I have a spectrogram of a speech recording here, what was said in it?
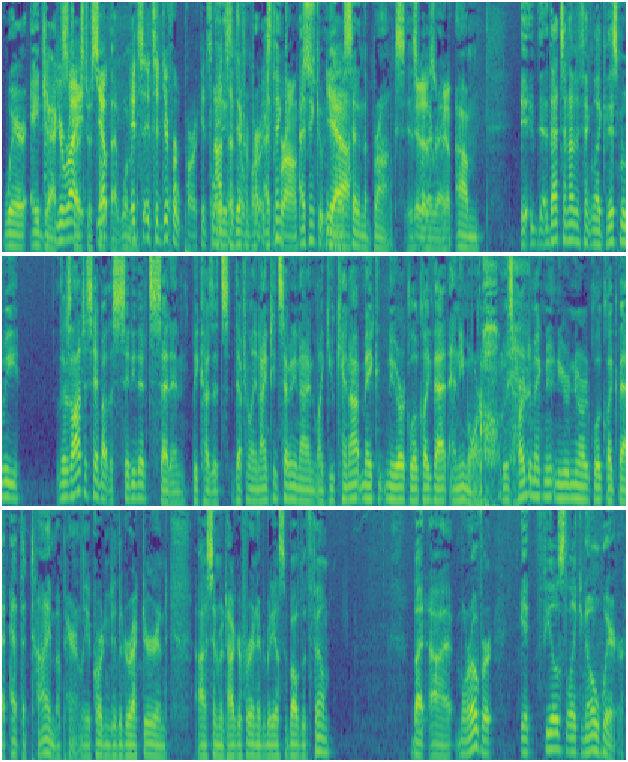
where Ajax you're right. tries to assault Yep. that woman. It's it's a different park. It's not it a different Park. part. I It's the think. Bronx. I think. It, yeah, Yeah. it's set in the Bronx. Is It what is, I read. yep. Um, it, that's another thing. Like this movie, there's a lot to say about the city that it's set in because it's definitely 1979. Like you cannot make New York look like that anymore. Oh, it was hard to make New, New York look like that at the time, apparently, according to the director and uh, cinematographer and everybody else involved with the film. But uh, moreover, it feels like nowhere.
